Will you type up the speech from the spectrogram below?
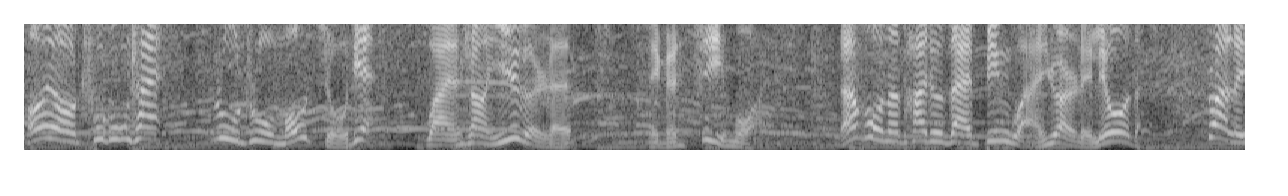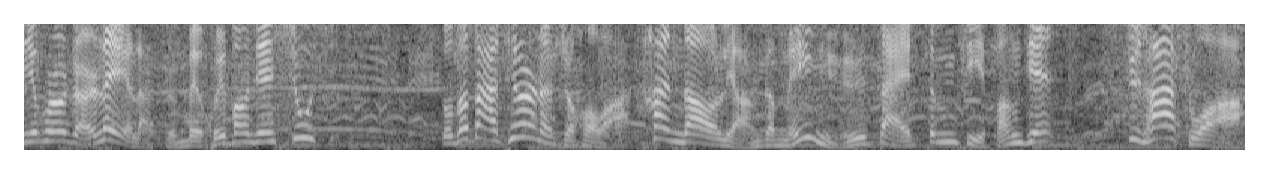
朋友出公差，入住某酒店，晚上一个人，那个寂寞呀。然后呢，他就在宾馆院里溜达，转了一会儿，有点累了，准备回房间休息。走到大厅的时候啊，看到两个美女在登记房间。据他说啊。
